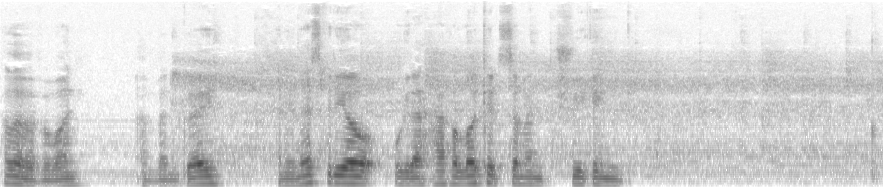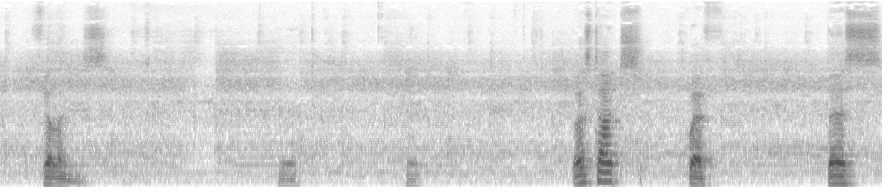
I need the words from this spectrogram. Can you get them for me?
Hello everyone, I'm Ben Gray, and in this video we're going to have a look at some intriguing villains. Yeah. Yeah. Let's start with this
